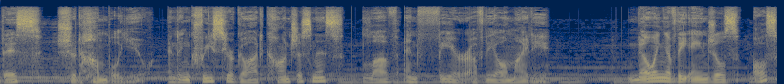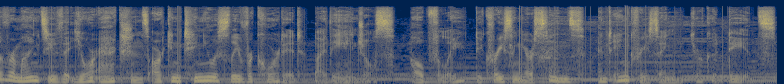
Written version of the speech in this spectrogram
This should humble you and increase your God consciousness, love, and fear of the Almighty. Knowing of the angels also reminds you that your actions are continuously recorded by the angels, hopefully decreasing your sins and increasing your good deeds.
